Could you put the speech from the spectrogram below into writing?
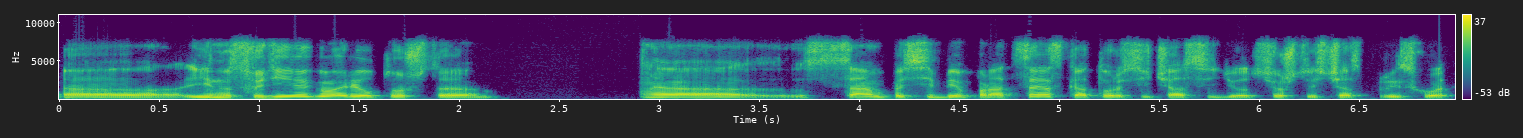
А, и на суде я говорил то, что а, сам по себе процесс, который сейчас идет, все, что сейчас происходит,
